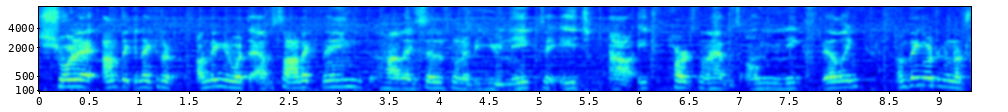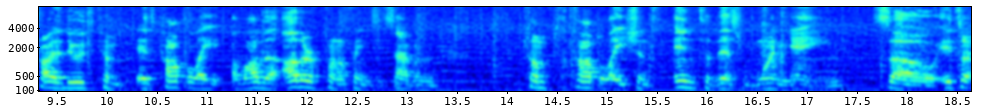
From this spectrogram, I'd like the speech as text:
Sure, they, I'm thinking they could. I'm thinking with the episodic thing, how they said it's going to be unique to each. Uh, each part's going to have its own unique feeling. I'm thinking what they're going to try to do is com is compilate a lot of the other Final Fantasy VII comp compilations into this one game. So it's a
